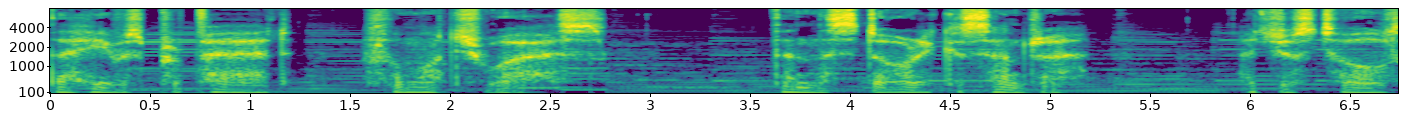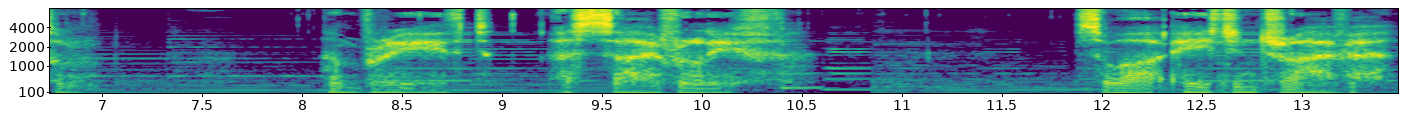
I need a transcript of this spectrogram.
that he was prepared for much worse than the story Cassandra had just told him and breathed a sigh of relief. So our agent driver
